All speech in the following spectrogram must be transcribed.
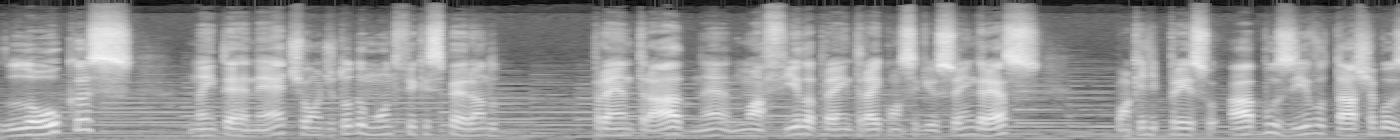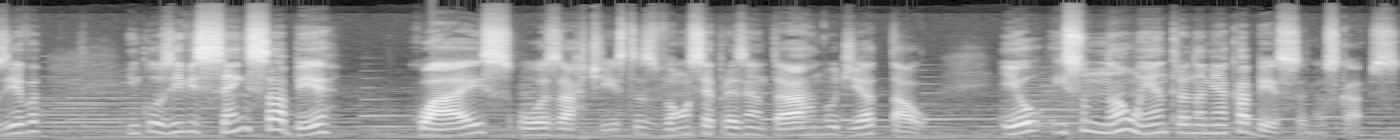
loucas na internet, onde todo mundo fica esperando para entrar, né, numa fila para entrar e conseguir o seu ingresso, com aquele preço abusivo, taxa abusiva, inclusive sem saber quais os artistas vão se apresentar no dia tal. Eu isso não entra na minha cabeça, meus caros.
